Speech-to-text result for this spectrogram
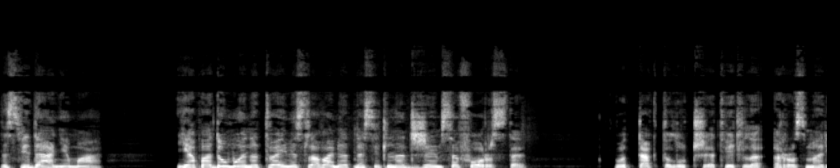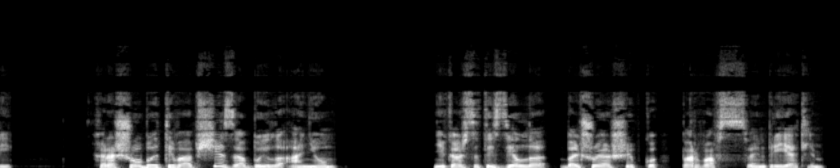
«До свидания, ма. Я подумаю над твоими словами относительно Джеймса Фореста». «Вот так-то лучше», — ответила Розмари. «Хорошо бы ты вообще забыла о нем. Мне кажется, ты сделала большую ошибку, порвав со своим приятелем».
